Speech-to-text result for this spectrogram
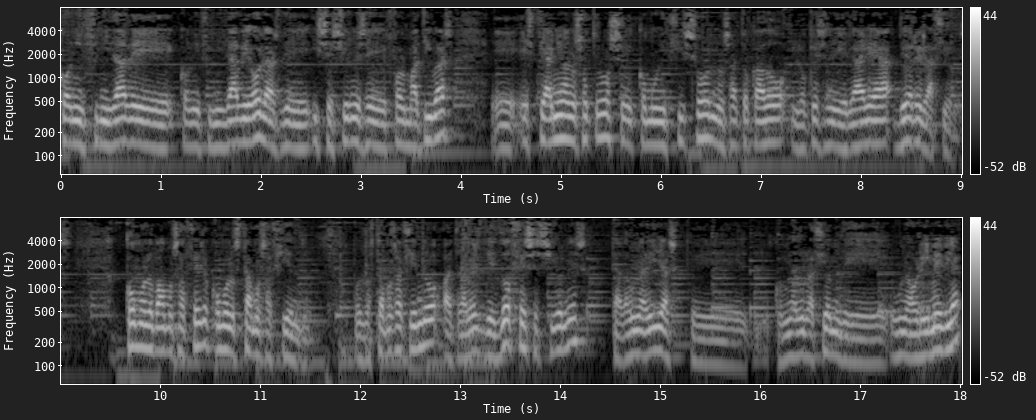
con infinidad de con infinidad de horas de, y sesiones formativas. Este año a nosotros como inciso nos ha tocado lo que es el área de relaciones ¿Cómo lo vamos a hacer cómo lo estamos haciendo? Pues lo estamos haciendo a través de 12 sesiones, cada una de ellas con una duración de una hora y media,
